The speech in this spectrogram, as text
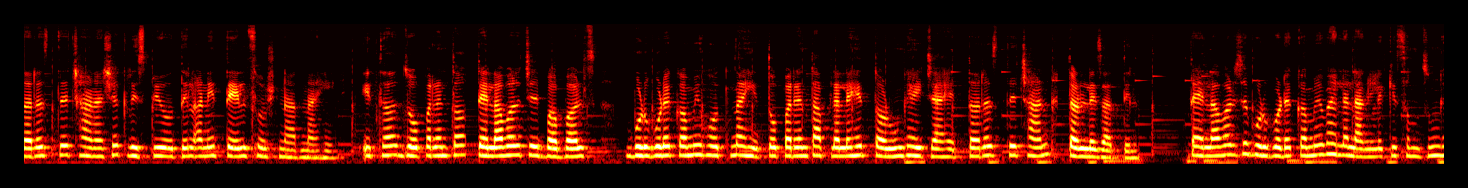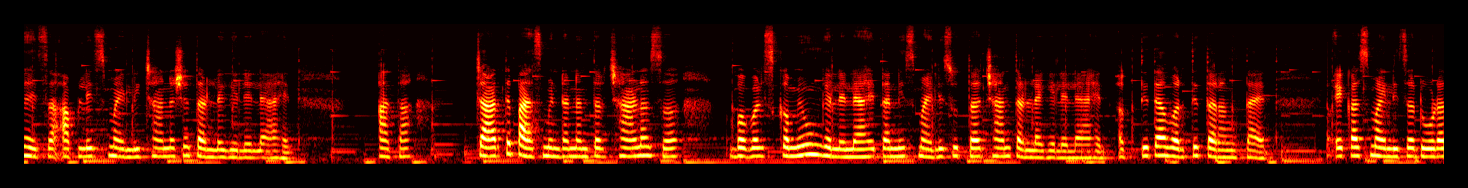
तरच ते छान असे क्रिस्पी होतील आणि तेल सोसणार नाही. इथं जोपर्यंत तेलावरचे बबल्स बुडबुडे कमी होत नाही तोपर्यंत आपल्याला हे तळून घ्यायचे आहे. तरच ते छान तळले जातील. तेलावरचे बुडबुडे कमी व्हायला लागले की समजून घ्यायचं आपले स्माइली छान असे तळले गेलेले आहेत. आता चार ते पाच मिनटानंतर छान असं बबल्स कमी होऊन गेलेले आहेत आणि स्माइलीसुद्धा छान तळल्या गेलेल्या आहेत. अगदी त्यावरती तरंगत आहेत एका स्माइलीचा डोळा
